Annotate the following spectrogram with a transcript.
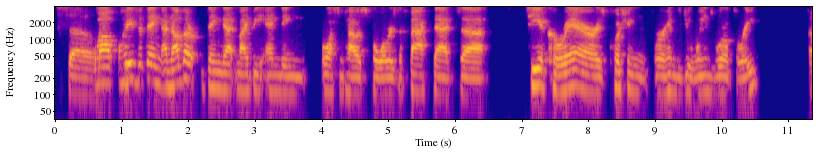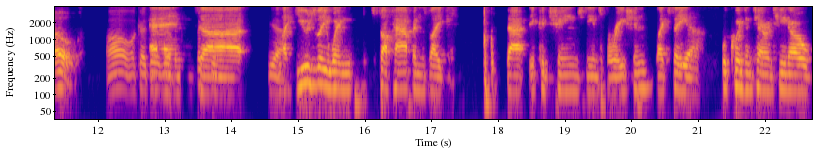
So well here's the thing another thing that might be ending austin powers 4 is the fact that uh tia carrere is pushing for him to do wayne's world 3 oh, Oh, okay. So and uh yeah. like usually when stuff happens like that it could change the inspiration like say yeah, with Quentin Tarantino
